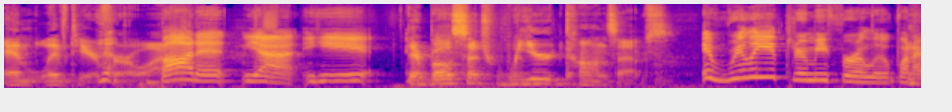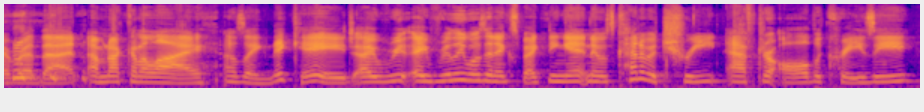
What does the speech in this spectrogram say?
and lived here for a while. Bought it. Yeah, he. They're both such weird concepts. It really threw me for a loop when I read that. I'm not gonna lie. I was like Nick Cage. I re- I really wasn't expecting it, and it was kind of a treat after all the crazy.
